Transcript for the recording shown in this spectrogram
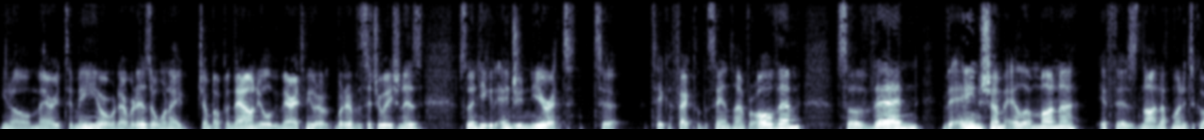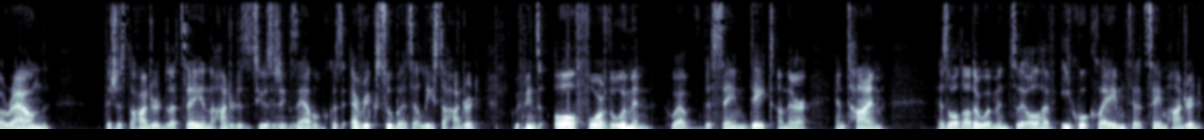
you know married to me, or whatever it is, or when I jump up and down, you'll be married to me, whatever the situation is. So then he could engineer it to take effect at the same time for all of them. So then the ein sham elamana, if there's not enough money to go around, there's just 100, let's say, and the 100 is used as an example because every ksuba is at least 100, which means all four of the women who have the same date on their and time as all the other women, so they all have equal claim to that same 100.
